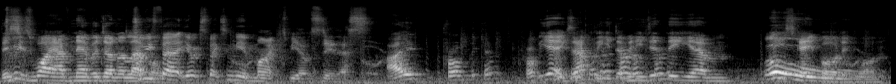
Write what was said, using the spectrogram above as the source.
This To be- is why I've never done a level. To be fair, you're expecting me and Mike to be able to do this. I probably can. Probably, yeah, exactly. I mean, you did the, um, the Oh! skateboarding one.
